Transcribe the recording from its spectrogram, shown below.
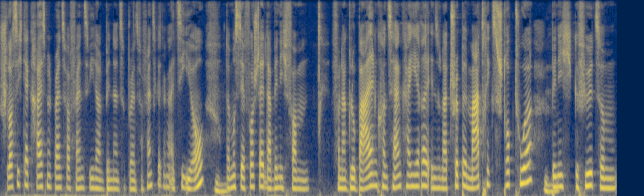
schloss sich der Kreis mit Brands for Friends wieder und bin dann zu Brands for Friends gegangen als CEO. Mhm. da musst du dir vorstellen, da bin ich vom von einer globalen Konzernkarriere in so einer Triple Matrix Struktur mhm. bin ich gefühlt zum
